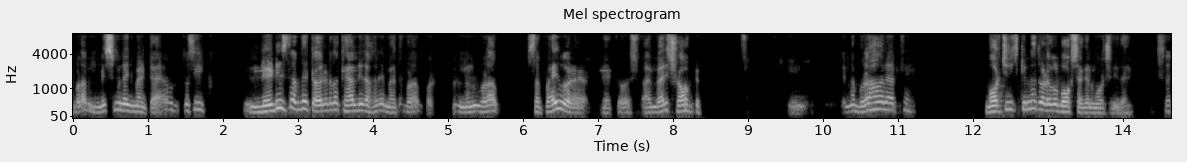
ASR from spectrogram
ਬੜਾ ਮਿਸਮੈਨੇਜਮੈਂਟ ਹੈ। ਤੁਸੀਂ ਲੇਡੀਜ਼ ਤੱਕ ਦੇ ਟਾਇਲਟ ਦਾ ਖਿਆਲ ਨਹੀਂ ਰੱਖ ਰਹੇ, ਮੈਂ ਤਾਂ ਬੜਾ ਮੈਨੂੰ ਬੜਾ ਸਰਪ੍ਰਾਈਜ਼ ਹੋ ਰਿਹਾ ਹੈ। ਆਈ ਐਮ ਵੈਰੀ ਸ਼ੌਕਡ ਇੰਨਾ ਬੁਰਾ ਹਾਲ ਹੈ ਇੱਥੇ। ਮੋਰਚਰੀ 'ਚ ਕਿੰਨੇ ਤੁਹਾਡੇ ਕੋਲ ਬਾਕਸ ਹੈਗੇ ਮੋਰਚਰੀ ਦਾ? ਸਰ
